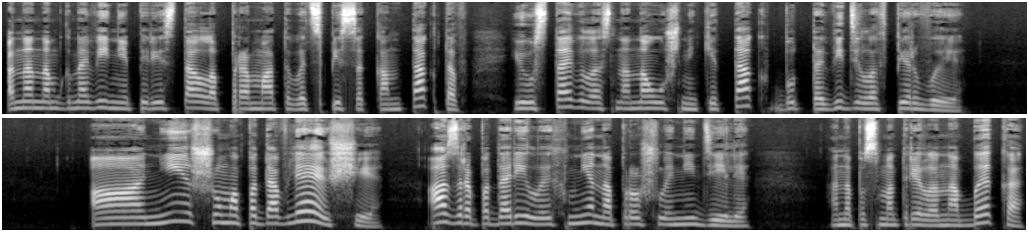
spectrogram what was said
Она на мгновение перестала проматывать список контактов и уставилась на наушники так, будто видела впервые. «А они шумоподавляющие. Азра подарила их мне на прошлой неделе». Она посмотрела на Бека,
